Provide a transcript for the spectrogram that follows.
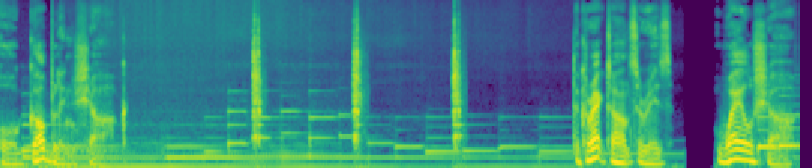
or goblin shark? The correct answer is whale shark.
